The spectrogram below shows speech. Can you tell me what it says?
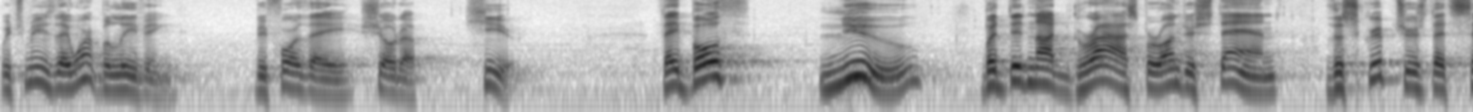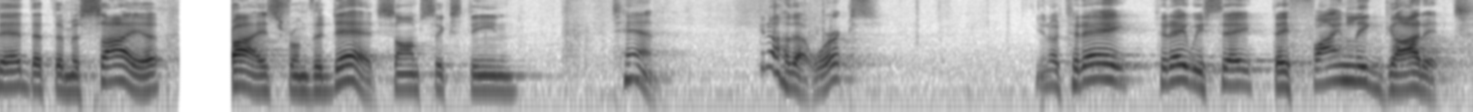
which means they weren't believing before they showed up here. They both knew but did not grasp or understand the scriptures that said that the Messiah rise from the dead, Psalm 16, 10. You know how that works. You know, today, today we say, they finally got it,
